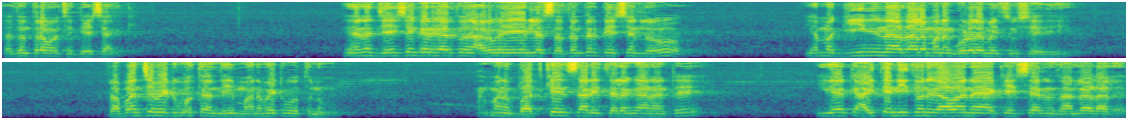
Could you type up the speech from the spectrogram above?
స్వతంత్రం వచ్చింది దేశానికి. నేను జయశంకర్ గారితో అరవై ఏళ్ళ స్వతంత్ర దేశంలో ఏమ గీని నాదాల మనం గొడవల మీద చూసేది. ప్రపంచం ఎటుపోతుంది మనం ఎటుపోతున్నాం మనం బతికేం సార్ ఈ తెలంగాణ అంటే? ఇక అయితే నీతో కావాలని ఆ కేసీఆర్ని దండాడాలి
